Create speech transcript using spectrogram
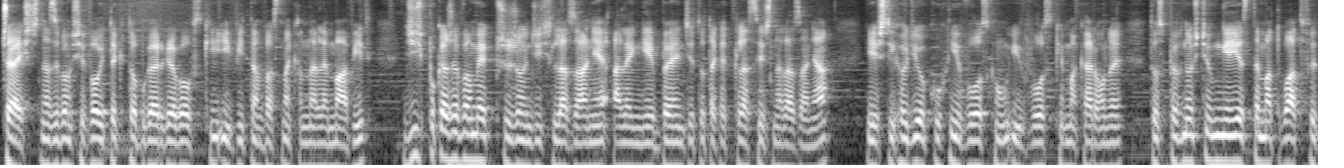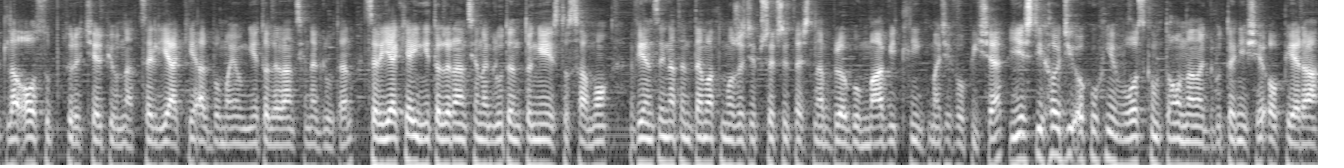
Cześć, nazywam się Wojtek Topgar-Grabowski i witam Was na kanale Mawit. Dziś pokażę Wam jak przyrządzić lasagne, ale nie będzie to taka klasyczna lasagna. Jeśli chodzi o kuchnię włoską i włoskie makarony, to z pewnością nie jest temat łatwy dla osób, które cierpią na celiakię albo mają nietolerancję na gluten. Celiakia i nietolerancja na gluten to nie jest to samo. Więcej na ten temat możecie przeczytać na blogu Mawit, link macie w opisie. Jeśli chodzi o kuchnię włoską, to ona na glutenie się opiera.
